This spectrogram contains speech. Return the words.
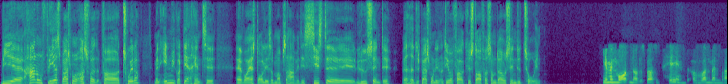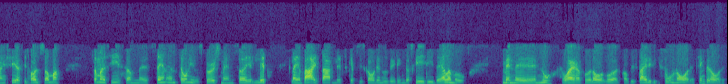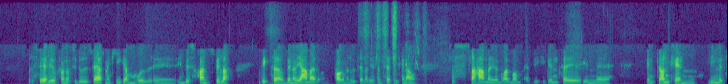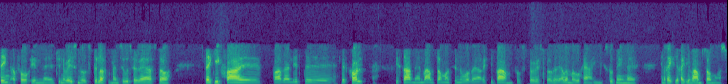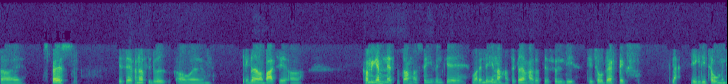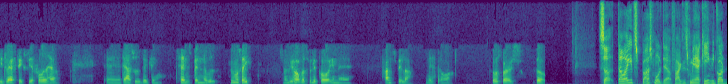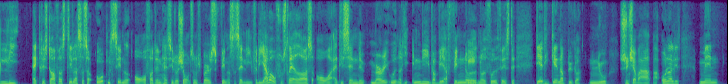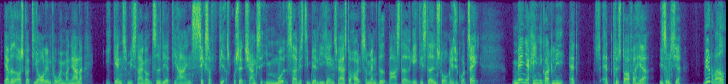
Vi øh, har nogle flere spørgsmål, også for, for Twitter, men inden vi går derhen til, øh, hvor jeg står og læser dem op, så har vi det sidste øh, lydsendte hvad hedder det, spørgsmål ind, og det var fra Christoffer, som der jo sendte to ind. Jamen Morten, når du spørger så pænt om, hvordan man rangerer sit hold sommer, så må jeg sige, som uh, San Antonio Spursman, så er jeg lidt, eller jeg var i starten lidt skeptisk over den udvikling, der skete i The Alamo. Men øh, nu, hvor jeg har fået lov at gå og, blive stejlet i solen over det, og tænke lidt over det, så ser det jo fornuftigt ud, især hvis man kigger mod øh, en vis fransk spiller, Victor Venayama, eller hvordan pokker man udtaler det fantastiske navn. Så, så har man jo en drøm om, at vi kan gentage en, øh, en Duncan lignende ting og få en øh, generational spiller, som man ser ud til at være. Så, så jeg gik fra, øh, fra at være lidt, øh, lidt kold i starten af en varm sommer til nu at være rigtig varm på Spurs og The Alamo her i slutningen af en rigtig, rigtig varm sommer. Så øh, Spurs, det ser fornuftigt ud, og øh, jeg glæder mig bare til at komme igennem næste sæson og se, hvilke, hvordan det ender. Og så glæder jeg mig faktisk til at følge de, de to draft picks eller ikke de to, men de draft picks, vi har fået her, øh, deres udvikling ser lidt spændende ud. Vi må se, men vi håber selvfølgelig på en øh, fransk spiller næste år. Go Spurs. Go. Så der var ikke et spørgsmål der faktisk, men jeg kan egentlig godt lide, at Christoffer stiller sig så åbensindet over for den her situation, som Spurs finder sig selv i. Fordi jeg var jo frustreret også over, at de sendte Murray ud, når de endelig var ved at finde noget, mm. noget fodfæste. Det, at de genopbygger nu, synes jeg var, var underligt, men jeg ved også godt, de er all in på Wembanyama. Igen, som vi snakker om tidligere, de har en 86% chance imod sig, hvis de bliver ligaens værste hold, så man ved bare stadig ikke, de er stadig en stor risiko at tage. Men jeg kan egentlig godt lide, at, at Christoffer her ligesom siger, ved du hvad?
